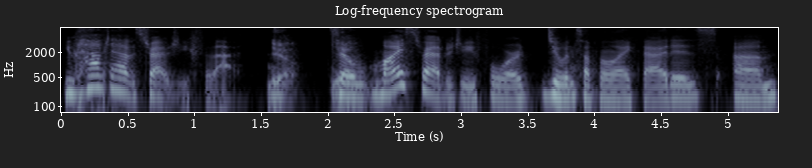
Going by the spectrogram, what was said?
you have to have a strategy for that. Yeah. So my strategy for doing something like that is, um,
